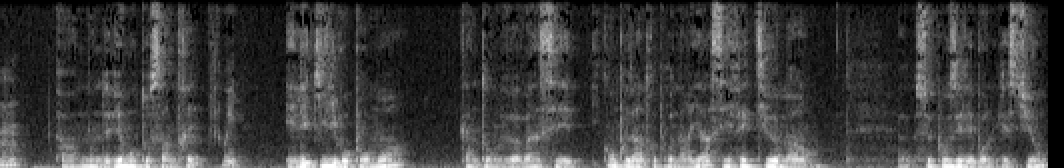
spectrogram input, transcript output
mhm. on devient auto-centré. Oui. Et l'équilibre pour moi, quand on veut avancer, y compris dans l'entrepreneuriat, c'est effectivement se poser les bonnes questions,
